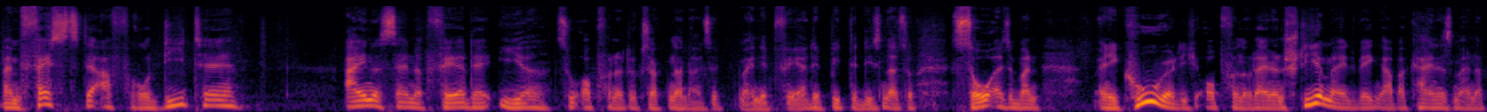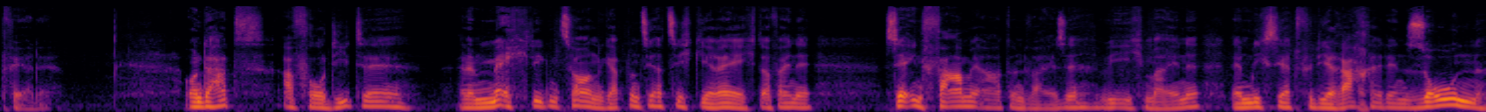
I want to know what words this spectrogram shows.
beim Fest der Aphrodite eines seiner Pferde ihr zu opfern. Er hat gesagt, nein, also meine Pferde bitte, die sind also so, also man, eine Kuh würde ich opfern oder einen Stier meinetwegen, aber keines meiner Pferde. Und da hat Aphrodite einen mächtigen Zorn gehabt und sie hat sich gerächt auf eine sehr infame Art und Weise, wie ich meine, nämlich sie hat für die Rache den Sohn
